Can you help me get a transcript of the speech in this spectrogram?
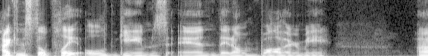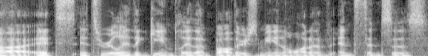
I can still play old games and they don't bother me. Uh, it's it's really the gameplay that bothers me in a lot of instances.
